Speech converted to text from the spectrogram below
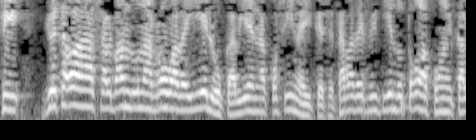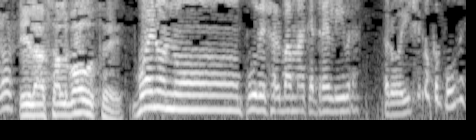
Sí, yo estaba salvando una roba de hielo que había en la cocina y que se estaba derritiendo toda con el calor. ¿Y la salvó usted? Bueno, no pude salvar más que tres libras, pero hice lo que pude.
